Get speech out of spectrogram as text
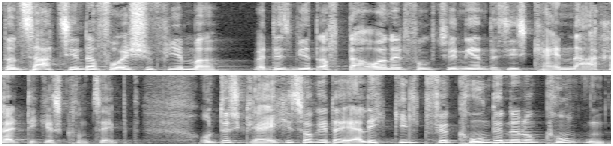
dann seid ihr in der falschen Firma, weil das wird auf Dauer nicht funktionieren. Das ist kein nachhaltiges Konzept. Und das Gleiche, sage ich da ehrlich, gilt für Kundinnen und Kunden.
